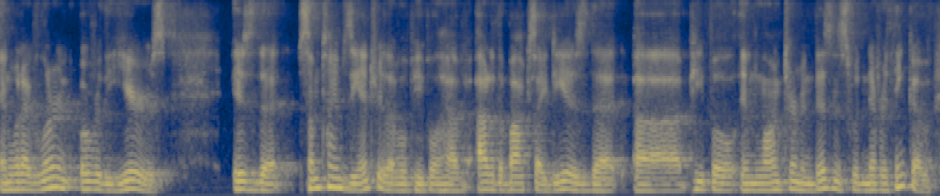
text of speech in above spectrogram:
And what i've learned over the years is that sometimes the entry level people have out of the box ideas that uh, people in long term in business would never think of.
